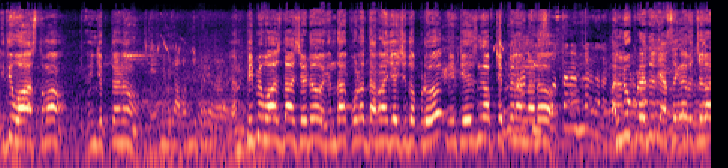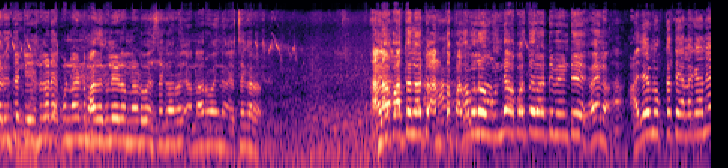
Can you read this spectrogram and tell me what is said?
ఇది వాస్తవం. నేను చెప్తాను? ఎంపీపీ వాసు దాసాడు ఇందాక కూడా ధర్నా చేసేటప్పుడు నేను టేషన్ అప్ చెప్పాను అన్నాడు మళ్ళీ ఇప్పుడు ఏదో ఎస్ఐ గారు వచ్చి అడిగితే టేషన్ గారు ఎక్కడ మా దగ్గర లేడు అన్నాడు ఎస్ఐ గారు అన్నారు ఆయన ఎస్ఐ గారు. అన్న అబద్ధాలు ఆడటం అంత పదవిలో ఉండే అబద్ధాలు ఆడటం ఏంటి ఆయన? అదే మొక్క తెలగానే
